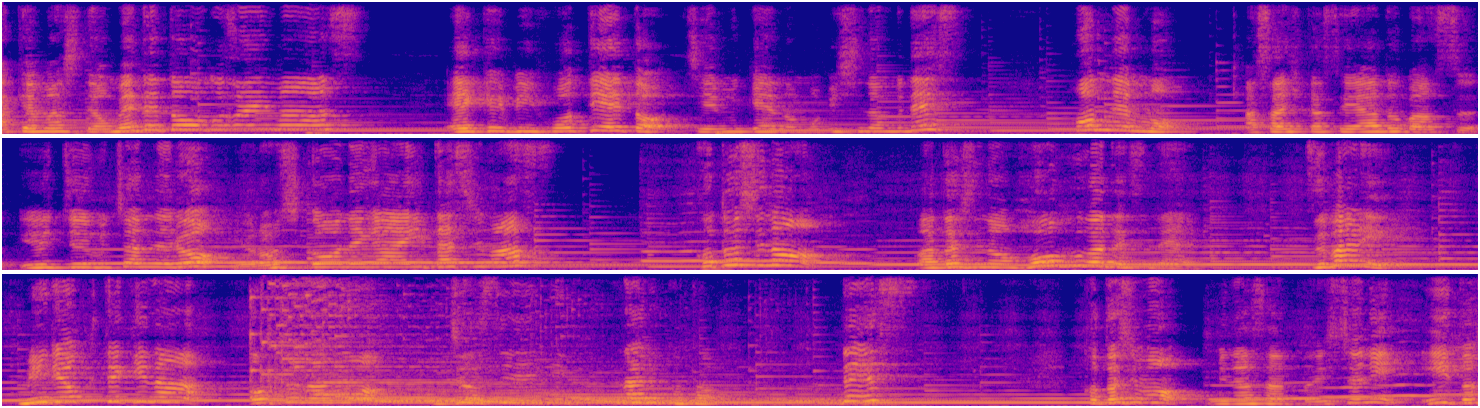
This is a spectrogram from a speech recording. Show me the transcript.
明けましておめでとうございます。AKB48 チーム K の茂木しのぶです。本年も旭化成アドバンス YouTube チャンネルをよろしくお願いいたします。今年の私の抱負はですねズバリ魅力的な大人の女性になることです。今年も皆さんと一緒にいい年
